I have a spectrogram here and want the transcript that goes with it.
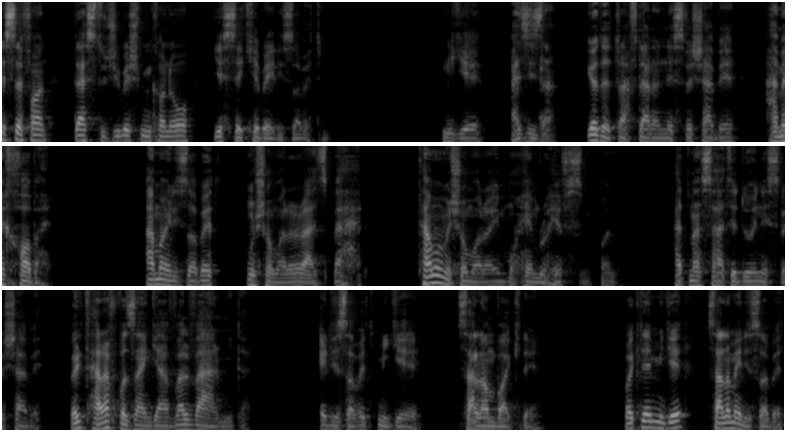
استفان دست تو جیبش می‌کنه و یه سکه به الیزابت میده. میگه عزیزم یادت رفت الان نصف شبه همه خوابن. اما الیزابت اون شماره رو از بهره. تمام شماره مهم رو حفظ می‌کنه. حتما ساعت دو نصف شبه ولی طرف با زنگ اول ور میداره. الیزابت میگه سلام باگدن. باگدن میگه سلام الیزابت.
